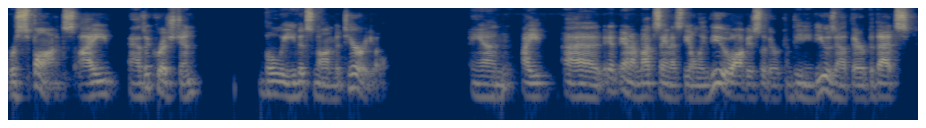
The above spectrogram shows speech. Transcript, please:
response. I, as a Christian, believe it's non-material. And I, uh, and I'm not saying that's the only view. Obviously, there are competing views out there, but that's,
